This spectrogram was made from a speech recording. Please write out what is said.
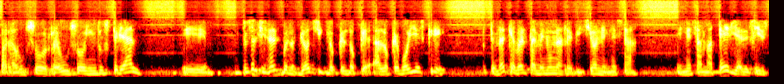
para uso, reuso industrial. Eh, entonces al final, bueno, yo sí lo que, lo que a lo que voy es que tendrá que haber también una revisión en esa en esa materia, es decir.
